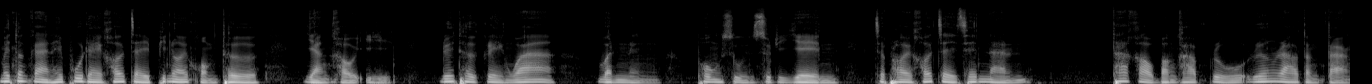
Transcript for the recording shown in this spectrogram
ไม่ต้องการให้ผู้ใดเข้าใจพี่น้อยของเธอ อย่างเขาอีก ด้วยเธอเกรงว่า วันหนึ่ง พงศูนย์สุริเยน จะพลอยเข้าใจเช่นนั้น ถ้าเขาบังคับรู้เรื่องราวต่าง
